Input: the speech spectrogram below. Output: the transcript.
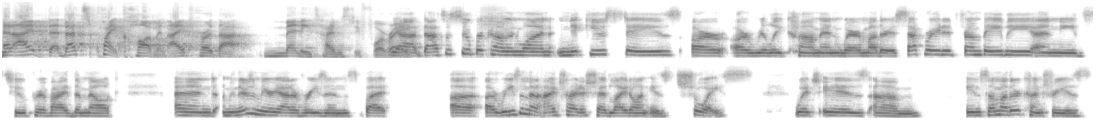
i that's quite common. I've heard that many times before right? Yeah that's a super common one. Nicu stays are are really common where mother is separated from baby and needs to provide the milk. And i mean there's a myriad of reasons but uh, a reason that i try to shed light on is choice which is um, in some other countries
